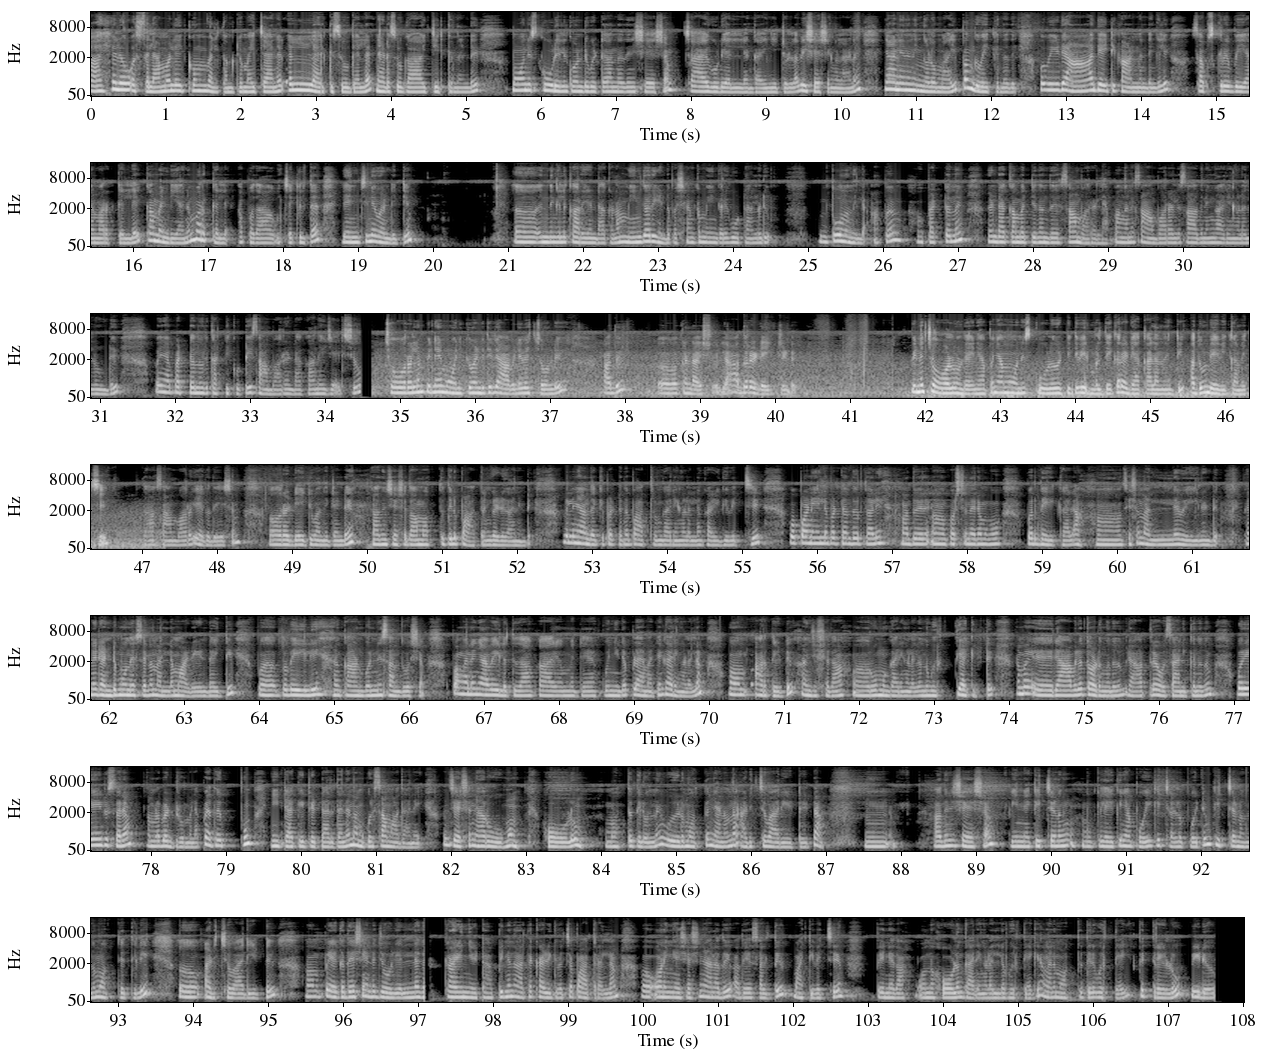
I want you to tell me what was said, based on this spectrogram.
Hi hello അസ്സലാമു അലൈക്കും welcome to my channel. എല്ലാവർക്കും സുഖമല്ലേ ഞാൻ സുഖമായിട്ടിരിക്കുന്നുണ്ട്. മോന് സ്കൂളിൽ കൊണ്ടുവിട്ട് വന്നതിന് ശേഷം ചായ കൂടി എല്ലാം കഴിഞ്ഞിട്ടുള്ള വിശേഷങ്ങളാണ് ഞാനിന്ന് നിങ്ങളുമായി പങ്കുവയ്ക്കുന്നത്. അപ്പോൾ വീഡിയോ ആദ്യമായിട്ട് കാണുന്നുണ്ടെങ്കിൽ സബ്സ്ക്രൈബ് ചെയ്യാൻ മറക്കല്ലേ? കമന്റ് ചെയ്യാനും മറക്കല്ലേ? അപ്പോൾ അതാ ഉച്ചക്കലത്തെ ലഞ്ചിന് വേണ്ടിയിട്ട് എന്തെങ്കിലും കറി ഉണ്ടാക്കണം. മീൻ കറി ഉണ്ട്. പക്ഷേ എനിക്ക് മീൻ കറി കൂട്ടാനുള്ളൊരു തോന്നുന്നില്ല. അപ്പം പെട്ടെന്ന് ഉണ്ടാക്കാൻ പറ്റിയത് എന്ത്? സാമ്പാറല്ലേ. അപ്പം അങ്ങനെ സാമ്പാറെല്ലാം സാധനം കാര്യങ്ങളെല്ലാം ഉണ്ട്. അപ്പോൾ ഞാൻ പെട്ടെന്ന് ഒരു തട്ടിക്കുട്ടി സാമ്പാർ ഉണ്ടാക്കാമെന്ന് വിചാരിച്ചു. ചോറെല്ലാം പിന്നെ മോനിക്ക് വേണ്ടിയിട്ട് രാവിലെ വെച്ചോണ്ട് അത് വെക്കേണ്ട ആവശ്യമില്ല. അത് റെഡി ആയിട്ടുണ്ട്. പിന്നെ ചോളം ഉണ്ടായിന്. അപ്പോൾ ഞാൻ മോന് സ്കൂൾ വിട്ടിട്ട് വരുമ്പോഴത്തേക്ക് റെഡി ആക്കാമെന്ന് പറഞ്ഞിട്ട് അതും വേവിക്കാൻ വെച്ച്. ആ സാമ്പാർ ഏകദേശം റെഡി ആയിട്ട് വന്നിട്ടുണ്ട്. അതിനുശേഷം ദാ മൊത്തത്തിൽ പാത്രം കഴുകാനുണ്ട്. അതിൽ ഞാൻ എന്താക്കി പെട്ടെന്ന് പാത്രവും കാര്യങ്ങളെല്ലാം കഴുകി വെച്ച് അപ്പോൾ പണിയെല്ലാം പെട്ടെന്ന് തീർത്താൽ അത് കുറച്ച് നേരം നമുക്ക് വെറുതെ ഇരിക്കാമല്ലോ ശേഷം നല്ല വെയിലുണ്ട്. കാരണം രണ്ട് മൂന്ന് ദിവസമെല്ലാം നല്ല മഴയുണ്ടായിട്ട് ഇപ്പോൾ ഇപ്പോൾ വെയിൽ കാണുമ്പോൾ തന്നെ സന്തോഷം. അപ്പോൾ അങ്ങനെ ഞാൻ വെയിലത്ത് ആ കാര്യം മറ്റേ കുഞ്ഞിന്റെ പ്ലേമാറ്റും കാര്യങ്ങളെല്ലാം ആർത്തിയിട്ട് അതിന് ശേഷം ദാ, റൂമും കാര്യങ്ങളെല്ലാം ഒന്ന് വൃത്തിയാക്കിയിട്ട് നമ്മൾ രാവിലെ തുടങ്ങുന്നതും രാത്രി അവസാനിക്കുന്നതും ഒരേ ഒരു സ്ഥലം നമ്മളെ ബെഡ്റൂമിൽ അപ്പോൾ അത് എപ്പം നീറ്റാക്കിയിട്ട് ഇട്ടാൽ തന്നെ നമുക്കൊരു സമാധാനമായി അതിനുശേഷം ഞാൻ റൂമും ഹോളും മൊത്തത്തിലൊന്ന് വീട് മൊത്തം ഞാനൊന്ന് അടിച്ച് വാരിയിട്ടിട്ടാ. അതിന് ശേഷം പിന്നെ കിച്ചണിലേക്ക് ഞാൻ പോയി. കിച്ചണിൽ പോയിട്ടും കിച്ചണൊന്ന് മൊത്തത്തിൽ അടിച്ച് വാരിയിട്ട് അപ്പോൾ ഏകദേശം എന്റെ ജോലിയെല്ലാം കഴിഞ്ഞിട്ടാണ് പിന്നെ നേരത്തെ കഴുകി വെച്ച പാത്രമെല്ലാം ഉണങ്ങിയ ശേഷം ഞാനത് അതേ സ്ഥലത്ത് മാറ്റി വെച്ച് പിന്നെ ഇതാ ഒന്ന് ഹോളും കാര്യങ്ങളെല്ലാം വൃത്തിയാക്കി അങ്ങനെ മൊത്തത്തിൽ വൃത്തിയായി. അപ്പോൾ ഇത്രയേ ഉള്ളൂ. വീഡിയോ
